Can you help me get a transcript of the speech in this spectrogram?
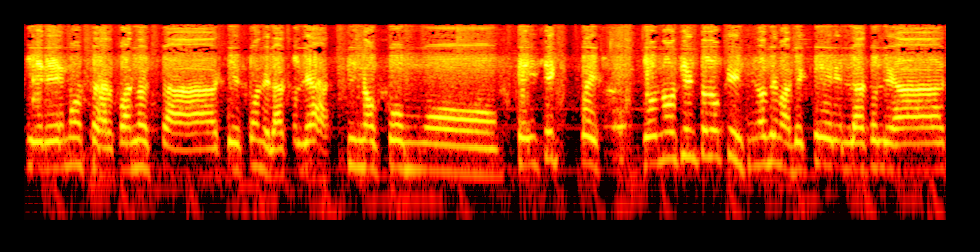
quiere mostrar cuando está que es con la soledad, sino como que dice, pues yo no siento lo que dicen los demás de que en la soledad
